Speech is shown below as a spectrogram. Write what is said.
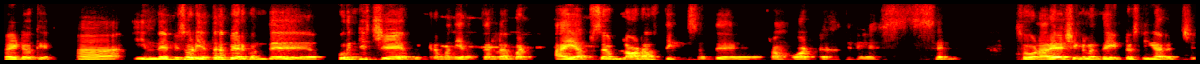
right. Okay. இந்த எபிசோடு எத்தனை பேருக்கு வந்து புரிஞ்சிச்சு அப்படிங்கிற மாதிரி எனக்கு தெரியல but I observe lot of things வந்து from what Dinesh said so நிறைய விஷயங்கள் வந்து இன்ட்ரெஸ்டிங்காக இருந்துச்சு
